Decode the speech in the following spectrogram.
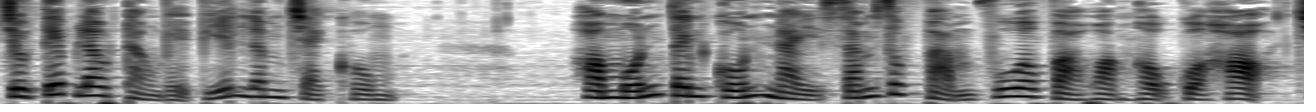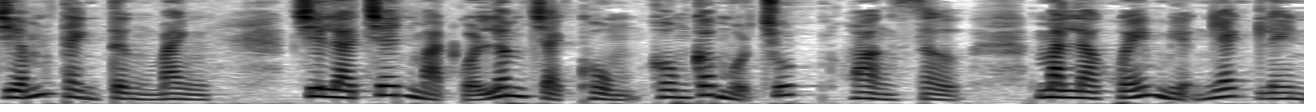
trực tiếp lao thẳng về phía Lâm Trạch Hùng. Họ muốn tên cốn này dám xúc phạm vua và hoàng hậu của họ chiếm thành từng mảnh. Chỉ là trên mặt của Lâm Trạch Hùng không có một chút hoàng sợ, mà là khóe miệng nhách lên.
